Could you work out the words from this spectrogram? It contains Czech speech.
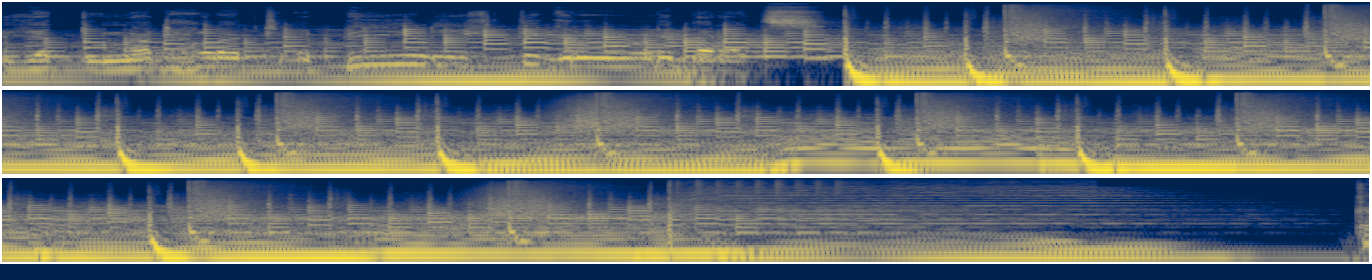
Je tu nadhled bílých tigrů Liberec.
